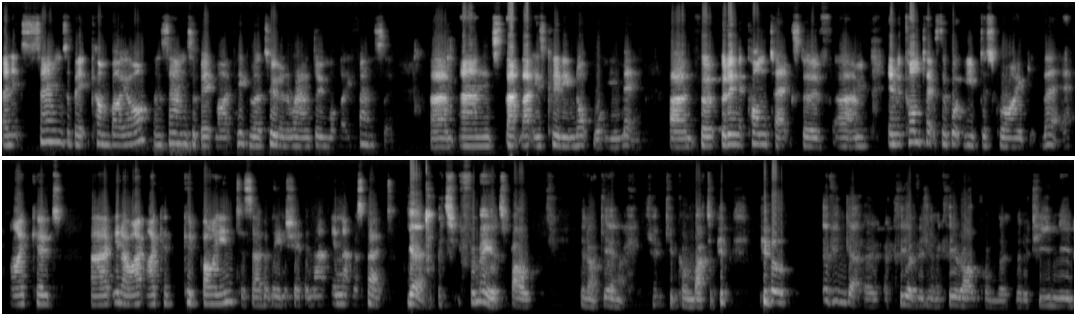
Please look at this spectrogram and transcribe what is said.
and it sounds a bit come by art and sounds a bit like people are tooling around doing what they fancy, um, and that that is clearly not what you meant. Um, but but in the context of um, in the context of what you've described there, I could. Uh, you know, I, I could could buy into servant leadership in that in that respect yeah, it's for me. It's about you know again. I keep coming back to pe- people. If you can get a, a, clear vision, a clear outcome that, that a team need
